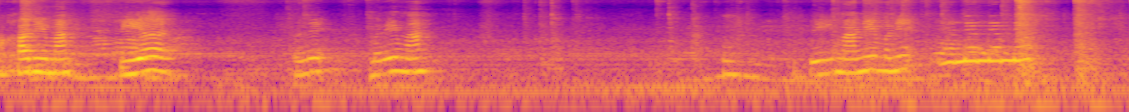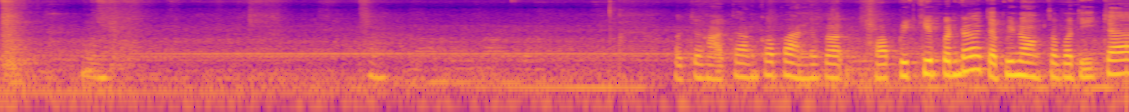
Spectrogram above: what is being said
มาเข้าดีมาปีเอ้ยมานี่มานี่มาปีมานี่มานี่เมี้ยเนี้ยเนี้ยเนี้ยเราจะหาทางเข้าบ้านแล้วก็ขอปิดคลิปกันเด้อจ้ะพี่น้องสวัสดีจ้า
